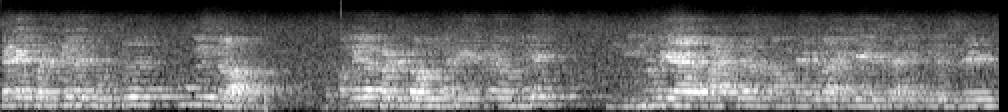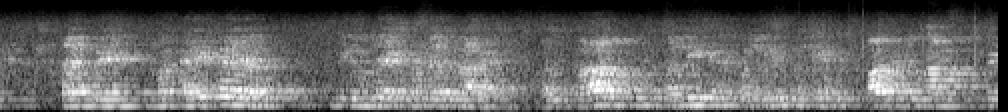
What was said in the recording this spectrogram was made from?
நிறைய பரிசுகளை கொடுத்து ஊக்குவிக்கிறோம் இந்த பள்ளியில படித்தவங்க நிறைய பேர் வந்து என்னுடைய டாக்டர் நம்ம ஐஏஎஸ் ஐபிஎஸ் கலெக்டர் இந்த மாதிரி நிறைய பேர் இன்னைக்கு வந்து பங்கேற்கிறாங்க அது காரணம் வந்து பள்ளி பள்ளியும் பள்ளி ஆசிரியர்கள் நான் வந்து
